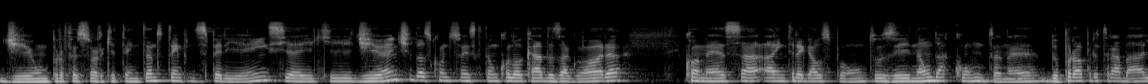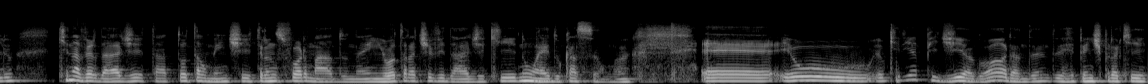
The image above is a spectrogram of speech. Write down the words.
De um professor que tem tanto tempo de experiência e que diante das condições que estão colocadas agora começa a entregar os pontos e não dá conta né, do próprio trabalho, que na verdade está totalmente transformado né, em outra atividade que não é educação. Né? É, eu, eu queria pedir agora, né, de repente, para que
